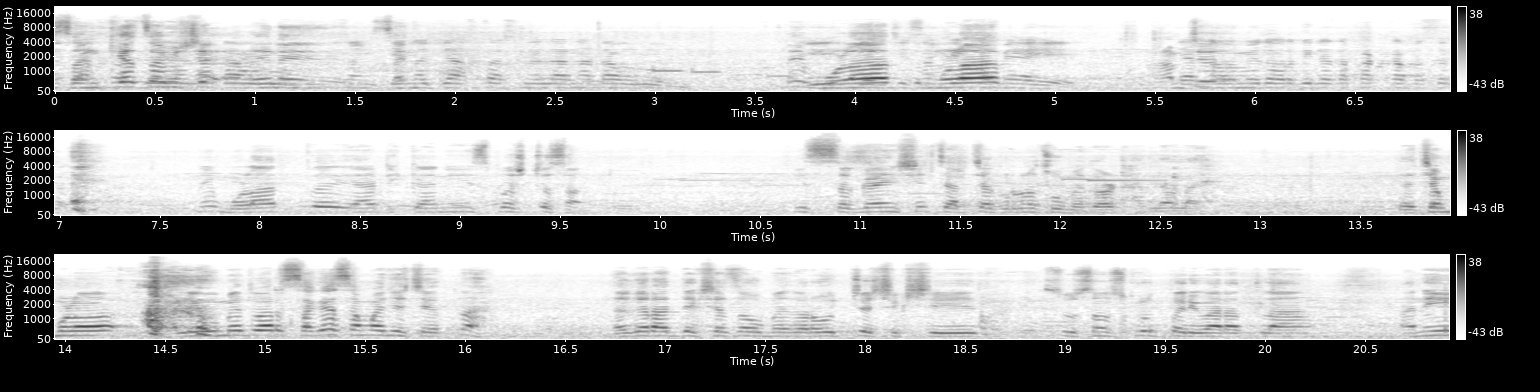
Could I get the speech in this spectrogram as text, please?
संख्येचा विषय- नाही, नाही. जास्त नाही, मुळात- मुळात कमी आहे, आमचे- त्यांना उमेदवार दिल्याचा फटका बसेल. नाही मुळात या ठिकाणी स्पष्ट सांगतो की सगळ्यांशी चर्चा करूनच उमेदवार ठरलेला आहे. त्याच्यामुळं आपले उमेदवार सगळ्या समाजाचे आहेत ना. नगराध्यक्षाचा उमेदवार उच्च शिक्षित सुसंस्कृत परिवारातला आणि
